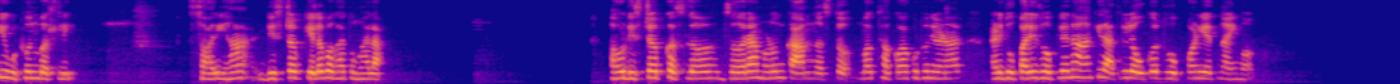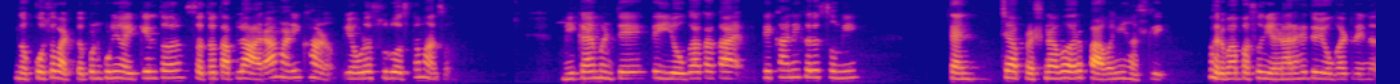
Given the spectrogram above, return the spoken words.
ती उठून बसली. सॉरी हा डिस्टर्ब केलं बघा तुम्हाला. अहो डिस्टर्ब कसलं? जरा म्हणून काम नसतं. मग थकवा कुठून येणार? आणि दुपारी झोपले ना की रात्री लवकर झोप पण येत नाही मग. नकोसं वाटतं. पण कुणी ऐकेल तर? सतत आपला आराम आणि खाणं. एवढं सुरू असतं माझं. मी काय म्हणते? ते योगा का काय? ते का नाही करत तुम्ही त्यांच्या प्रश्नावर पावनी हसली. परवापासून येणार आहे तो योगा ट्रेनर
